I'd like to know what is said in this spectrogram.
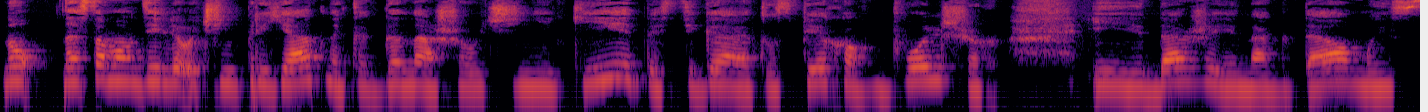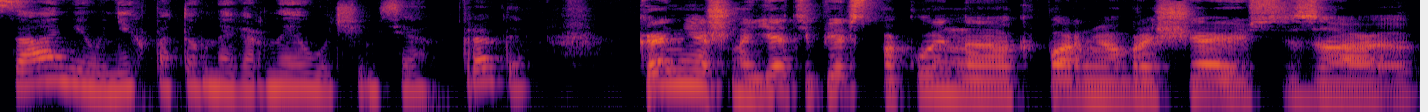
Ну, на самом деле очень приятно, когда наши ученики достигают успехов больших, и даже иногда мы сами у них потом, наверное, учимся, правда? Конечно, я теперь спокойно к парню обращаюсь за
